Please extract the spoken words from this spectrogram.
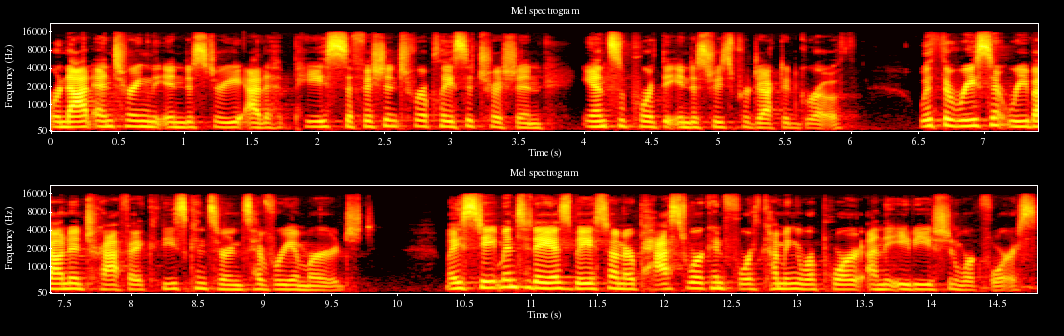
were not entering the industry at a pace sufficient to replace attrition and support the industry's projected growth. With the recent rebound in traffic, these concerns have reemerged. My statement today is based on our past work and forthcoming report on the aviation workforce,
